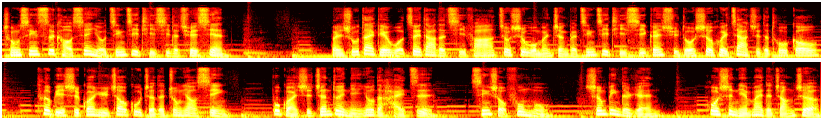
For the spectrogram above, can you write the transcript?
重新思考现有经济体系的缺陷。本书带给我最大的启发，就是我们整个经济体系跟许多社会价值的脱钩，特别是关于照顾者的重要性。不管是针对年幼的孩子、新手父母、生病的人，或是年迈的长者。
